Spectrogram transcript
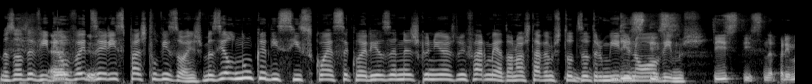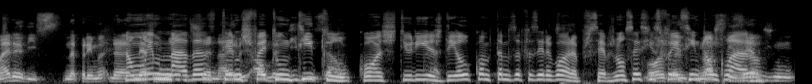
Mas, ó David, ele veio ah, dizer isso para as televisões, mas ele nunca disse isso com essa clareza nas reuniões do Infarmed, ou nós estávamos todos a dormir disse, e não disse, ouvimos? Disse, disse. Na primeira disse. Na prima, na, não me lembro nada de, janeiro, termos feito um divisão. título com as teorias dele como estamos a fazer agora, percebes? Não sei se isso foi assim tão claro. No,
